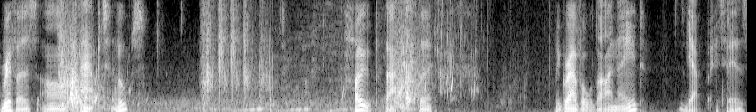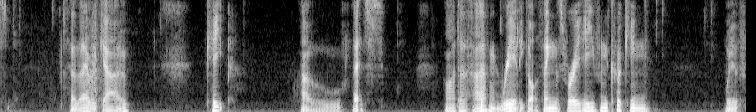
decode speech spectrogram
rivers are apt. Oops. Hope that's the the gravel that I need. Yep, it is. So there we go. Keep. Oh, let's. I don't. I haven't really got things for even cooking with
